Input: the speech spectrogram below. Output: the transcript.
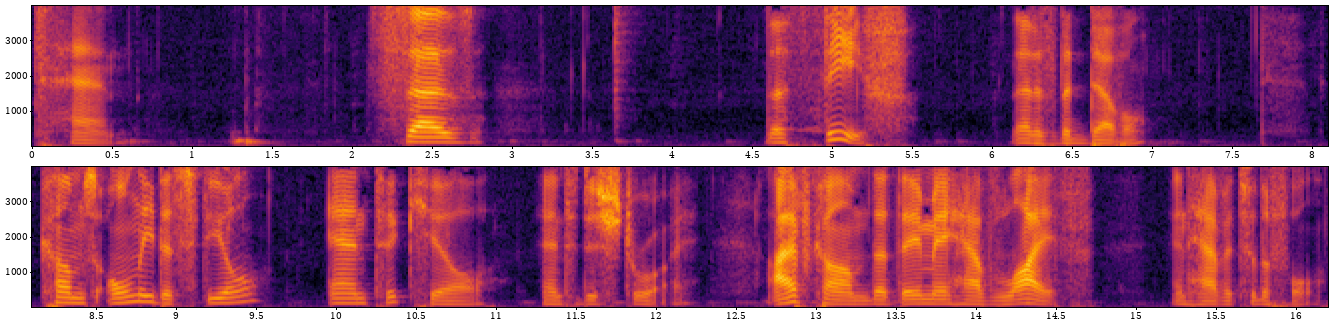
10. Says, The thief, that is the devil, comes only to steal and to kill and to destroy. I've come that they may have life and have it to the full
